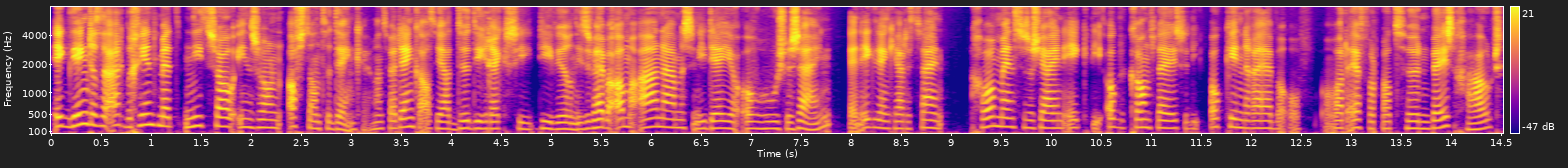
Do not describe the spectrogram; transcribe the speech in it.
ik denk dat het eigenlijk begint met niet zo in zo'n afstand te denken. Want wij denken altijd, ja, de directie die wil niet. Dus we hebben allemaal aannames en ideeën over hoe ze zijn. En ik denk, ja, dat zijn gewoon mensen zoals jij en ik, die ook de krant lezen, die ook kinderen hebben of whatever wat hun bezighoudt.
